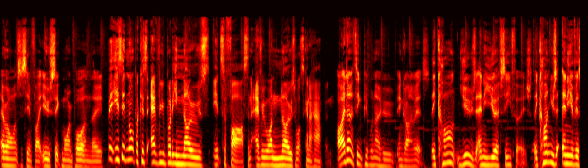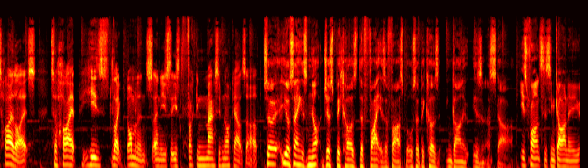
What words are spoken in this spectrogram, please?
Everyone wants to see him fight Usyk. More importantly, But is it not because everybody knows it's a farce and everyone knows what's going to happen? I don't think people know who Ngannou is. They can't use any UFC footage. They can't use any of his highlights to hype his like dominance and his his fucking massive knockouts up. So you're saying it's not just because the fight is a farce, but also because Ngannou isn't a star. Is Francis Ngannou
